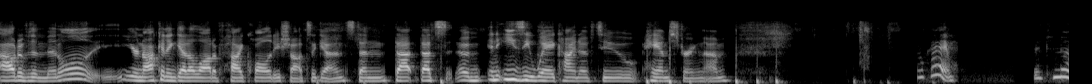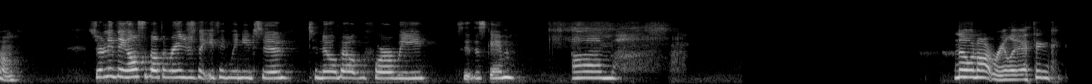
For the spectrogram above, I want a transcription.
out of the middle, you're not going to get a lot of high quality shots against, and that that's an easy way kind of to hamstring them. okay, good to know. Is there anything else about the Rangers that you think we need to to know about before we see this game? Um, no, not really. I think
